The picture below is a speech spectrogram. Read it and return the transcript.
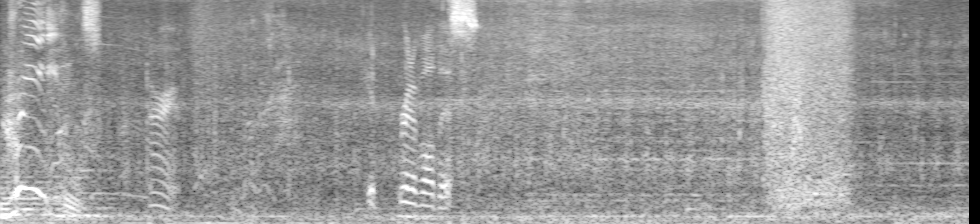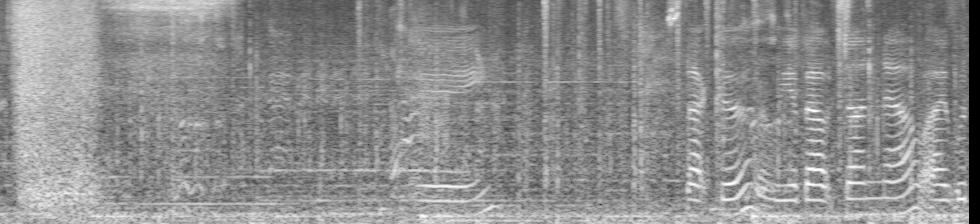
Greens! Alright. Get rid of all this. Okay. Is that good? Are we about done now? I would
